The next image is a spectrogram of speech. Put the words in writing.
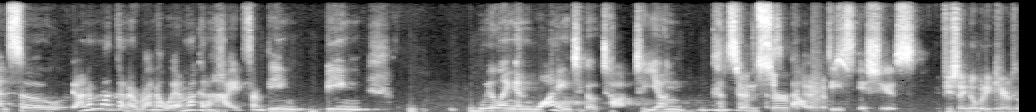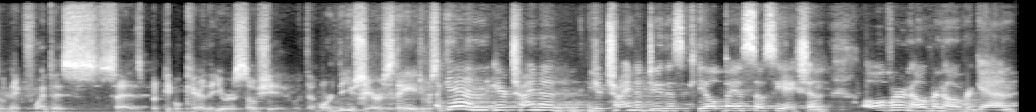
And so, and I'm not going to run away. I'm not going to hide from being being willing and wanting to go talk to young conservatives, about Conservatives. these issues. If you say nobody cares what Nick Fuentes says, but people care that you're associated with them or that you share a stage with someone. Again, you're trying to you're trying to do this guilt by association over and over and over again,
